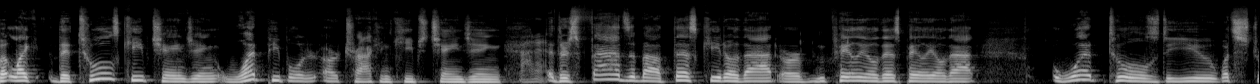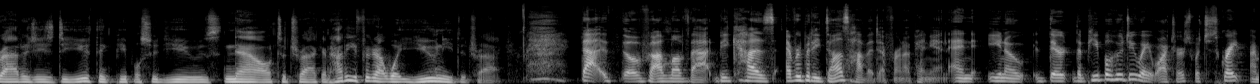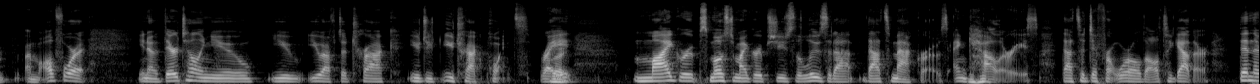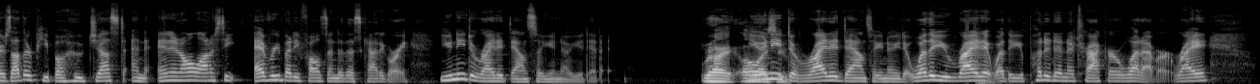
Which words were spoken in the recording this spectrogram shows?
but like the tools keep changing. What people are, are tracking keeps changing. Got it. There's fads about this, keto that, or paleo this, paleo that. What tools do you, what strategies do you think people should use now to track? And how do you figure out what you need to track? That oh, I love that because everybody does have a different opinion, and you know, they're the people who do Weight Watchers, which is great. I'm I'm all for it. You know, they're telling you you you have to track you do you track points, right? Right. My groups, most of my groups use the Lose It app. That's macros and mm-hmm. calories. That's a different world altogether. Then there's other people who just and and in all honesty, everybody falls into this category. You need to write it down so you know you did it. Right. Oh, you I need see. to write it down so you know you did. It. whether you write it, whether you put it in a tracker, whatever, right?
